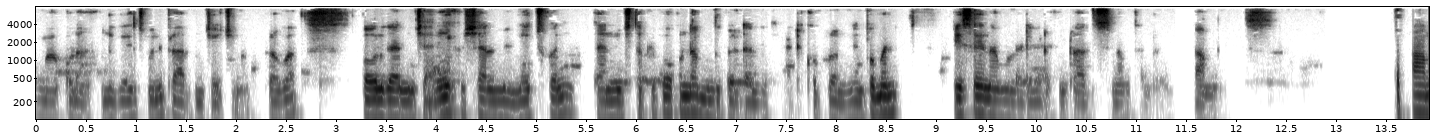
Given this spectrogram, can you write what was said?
మాకు కూడా అనుగ్రహించమని ప్రార్థించవచ్చున్నాం ప్రభా పౌలు గారి నుంచి అనేక విషయాలు మేము నేర్చుకొని దాని నుంచి తప్పిపోకుండా ముందుకు వెళ్ళడానికి అటు కుప్పలో నింపమని ఈసై నామూలు అడిగి ప్రార్థిస్తున్నాం తండ్రి.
